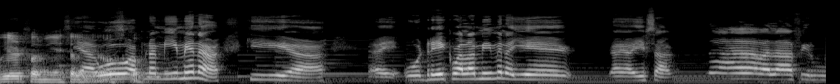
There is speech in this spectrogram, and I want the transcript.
weird for me ऐसा वो अपना मीम है ना कि आ, वो ड्रेक वाला मीम है ना ये ये सब वाला फिर वो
